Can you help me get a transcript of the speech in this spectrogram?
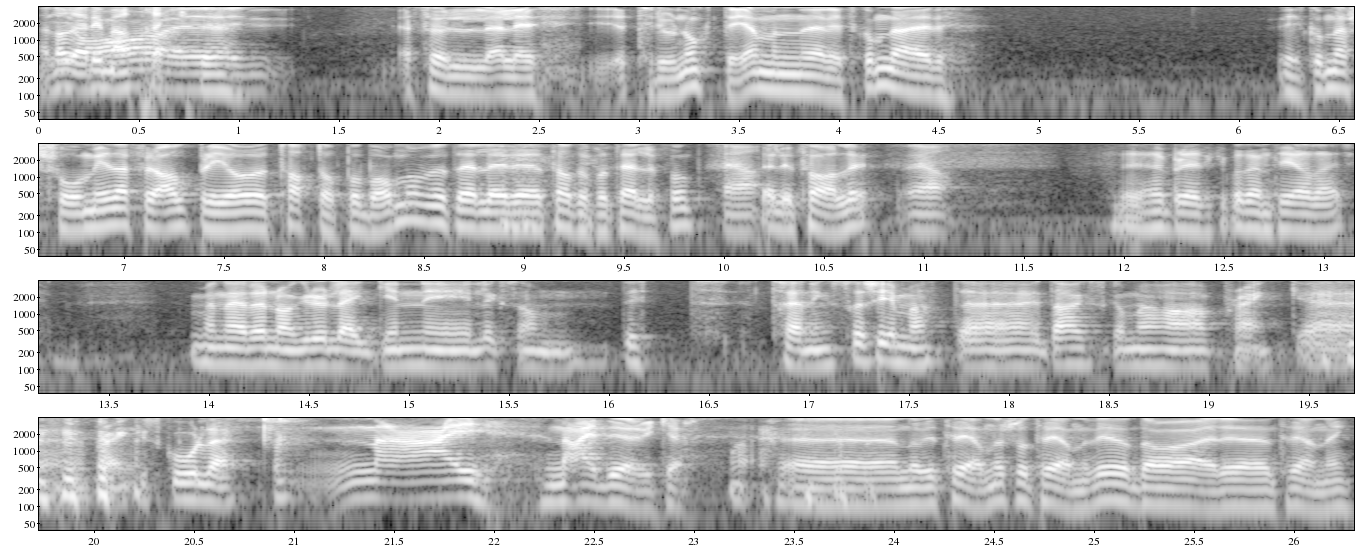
Eller er de mer prektige? Jeg, jeg føler Eller jeg tror nok det, men jeg vet ikke om det er jeg vet ikke om det er så mye, for alt blir jo tatt opp på bånd eller tatt opp på telefon. Ja. Det er litt farlig. Ja. Det ble det ikke på den tida der. Men er det noe du legger inn i liksom, ditt treningsregime? At uh, i dag skal vi ha prank, eh, prankeskole? Nei, nei, det gjør vi ikke. Uh, når vi trener, så trener vi. Da er det trening.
